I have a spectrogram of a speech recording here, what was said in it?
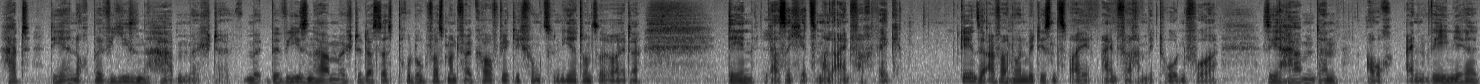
hat, die er noch bewiesen haben möchte, bewiesen haben möchte, dass das Produkt, was man verkauft, wirklich funktioniert und so weiter, den lasse ich jetzt mal einfach weg. Gehen Sie einfach nur mit diesen zwei einfachen Methoden vor. Sie haben dann auch einen weniger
